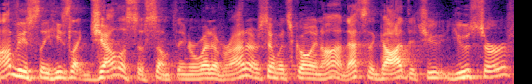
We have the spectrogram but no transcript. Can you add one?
Obviously, he's like jealous of something or whatever. I don't understand what's going on. That's the God that you, you serve?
